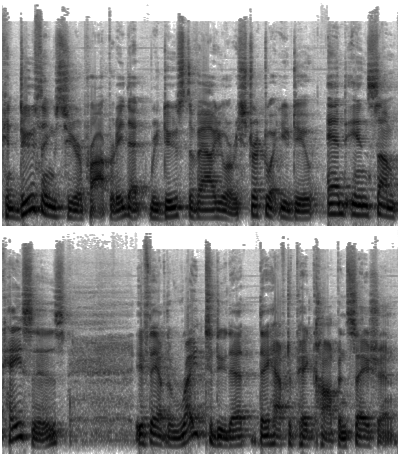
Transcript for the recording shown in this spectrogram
can do things to your property that reduce the value or restrict what you do, and in some cases, if they have the right to do that, they have to pay compensation.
